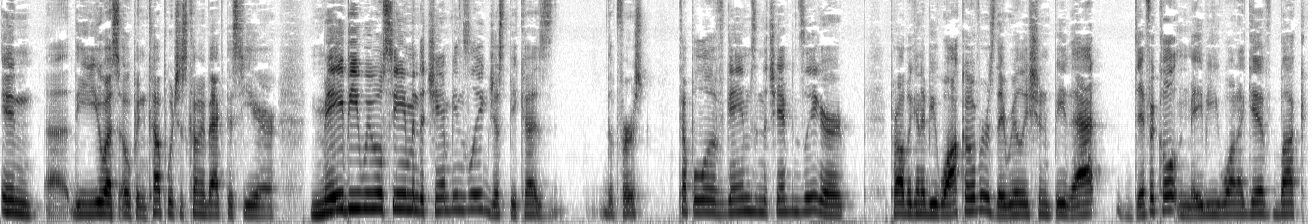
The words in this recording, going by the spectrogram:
in uh, the U.S. Open Cup, which is coming back this year. Maybe we will see him in the Champions League just because the first couple of games in the Champions League are probably going to be walkovers. They really shouldn't be that difficult, and maybe you want to give Buck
